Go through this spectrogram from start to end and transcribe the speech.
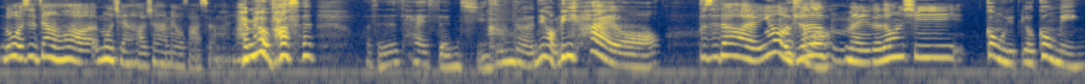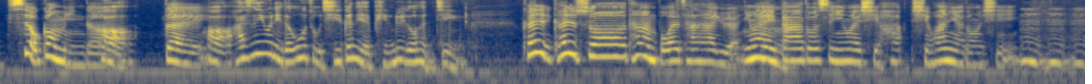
如果是这样的话，目前好像还没有发生，还没有发生，我真是太神奇，真的，你好厉害哦！不知道哎，因为我觉得美的东西共有共鸣是有共鸣的，对，哦，还是因为你的屋主其实跟你的频率都很近。可以可以说他们不会差太远，因为大家都是因为喜好喜欢你的东西，嗯嗯嗯，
